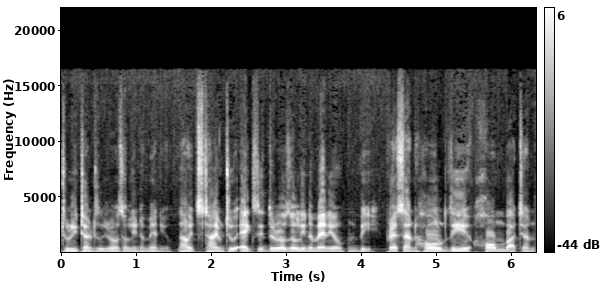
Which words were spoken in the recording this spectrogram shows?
to return to the Rosalina menu. Now it's time to exit the Rosalina menu, B. Press and hold the home button,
